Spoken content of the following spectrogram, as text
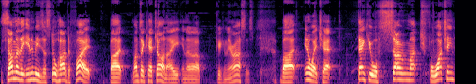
some of the enemies are still hard to fight, but once I catch on, I ended up kicking their asses. But anyway, chat, thank you all so much for watching.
